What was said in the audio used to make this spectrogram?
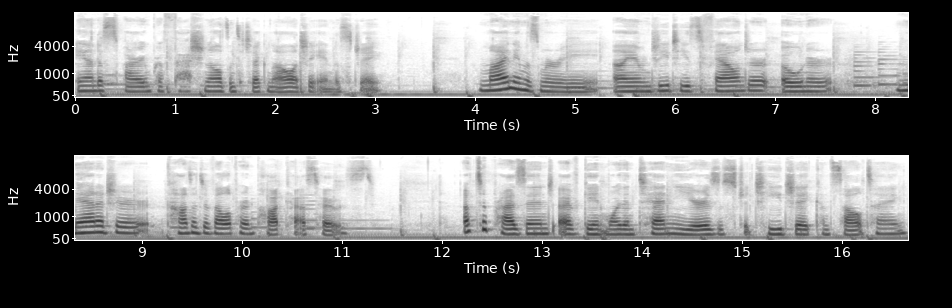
and aspiring professionals in the technology industry. My name is Marie. I am GT's founder, owner, manager, content developer, and podcast host. Up to present, I've gained more than 10 years of strategic consulting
